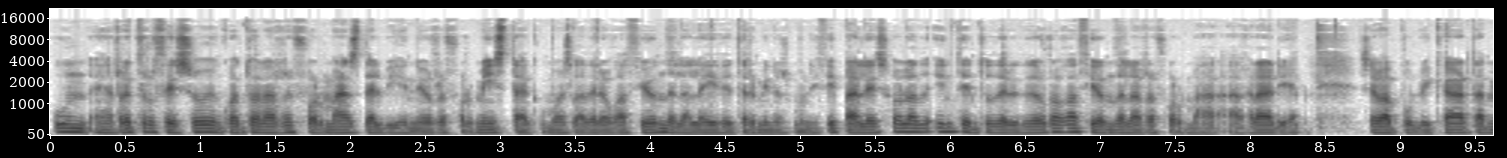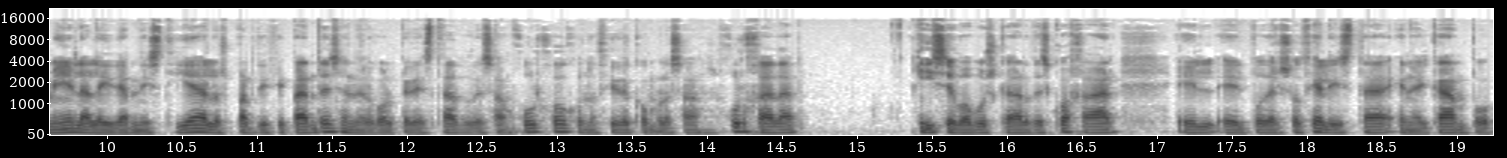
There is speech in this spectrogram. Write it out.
un eh, retroceso en cuanto a las reformas del bienio reformista, como es la derogación de la ley de términos municipales o el intento de derogación de la reforma agraria. Se va a publicar también la ley de amnistía a los participantes en el golpe de Estado de Sanjurjo, conocido como la Sanjurjada, y se va a buscar descuajar el, el poder socialista en el campo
